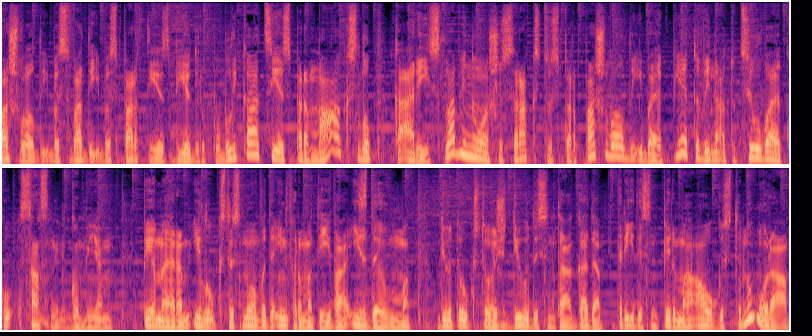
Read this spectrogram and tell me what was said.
pašvaldības vadības partijas biedru publikācijas par mākslu, kā arī slavinošus rakstus par pašvaldībai pietuvinātu cilvēku sasniegumiem. Piemēram, Ilūkstes novada informatīvā izdevuma 2020. gada 31. augusta numurā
